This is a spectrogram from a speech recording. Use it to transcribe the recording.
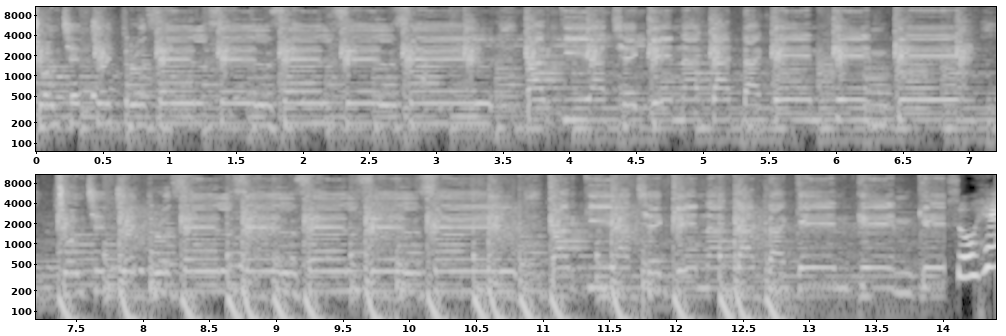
চলছে চৈত্র sale sale sale sale sale. তার কি আছে কেনা কাটা কেন কেন কেন। চলছে চৈত্র sale sale sale sale sale. তার কি আছে কেনা কাটা কেন কেন কেন। So hey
